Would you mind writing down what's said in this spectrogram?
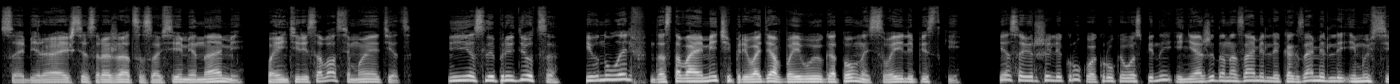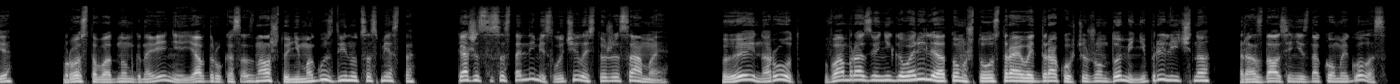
«Собираешься сражаться со всеми нами?» — поинтересовался мой отец. «Если придется», — кивнул эльф, доставая меч и приводя в боевую готовность свои лепестки. Те совершили круг вокруг его спины и неожиданно замерли, как замерли и мы все. Просто в одно мгновение я вдруг осознал, что не могу сдвинуться с места. Кажется, с остальными случилось то же самое. «Эй, народ, вам разве не говорили о том, что устраивать драку в чужом доме неприлично?» Раздался незнакомый голос,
